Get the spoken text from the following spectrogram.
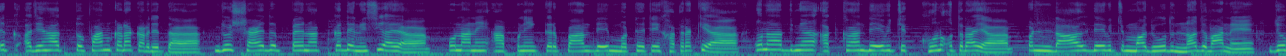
ਇੱਕ ਅਜਿਹਾ ਤੂਫਾਨ ਖੜਾ ਕਰ ਦਿੱਤਾ, ਜੋ ਸ਼ਾਇਦ ਪਹਿਲਾਂ ਕਦੇ ਨਹੀਂ ਸੀ ਆਇਆ। ਉਹਨਾਂ ਨੇ ਆਪਣੀ ਕਿਰਪਾਨ ਦੇ ਮੁੱਠੇ ਤੇ ਹੱਥ ਰੱਖਿਆ। ਉਹਨਾਂ ਦੀਆਂ ਅੱਖਾਂ ਦੇ ਵਿੱਚ ਖੂਨ ਉਤਰਾਇਆ। ਪੰਡਾਲ ਦੇ ਵਿੱਚ ਮੌਜੂਦ ਨੌਜਵਾਨ, ਜੋ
